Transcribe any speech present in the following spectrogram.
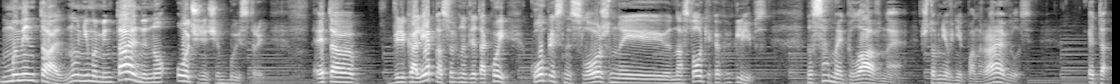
Моментально. Ну, не моментальный, но очень-очень быстрый. Это великолепно, особенно для такой комплексной, сложной настолки, как Eclipse. Но самое главное, что мне в ней понравилось, это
